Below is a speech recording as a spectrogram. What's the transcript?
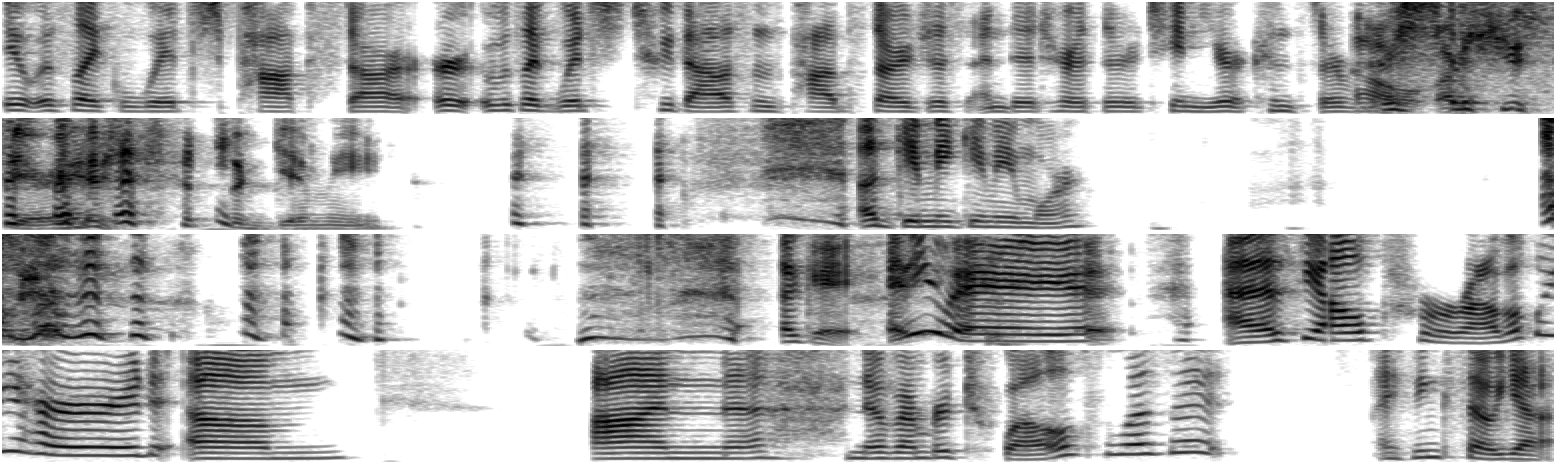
It was like which pop star, or it was like which 2000s pop star just ended her 13 year Oh, conservatorship. are you serious? it's a gimme. a gimme, gimme more. okay. Anyway, as y'all probably heard, um, on November 12th, was it? I think so. Yeah.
